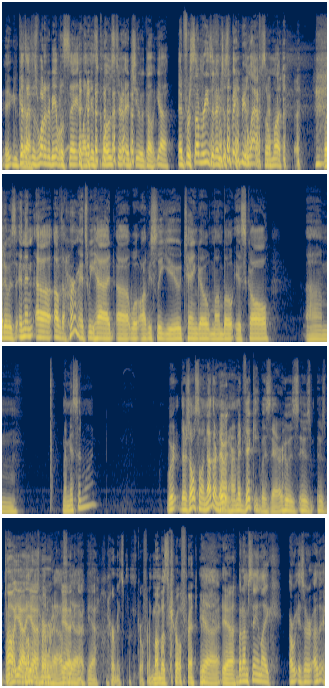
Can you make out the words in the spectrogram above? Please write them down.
because I just wanted to be able to say it like as close to, her, and she would go, "Yeah." And for some reason, it just made me laugh so much. But it was, and then uh, of the hermits, we had uh, well, obviously you, Tango, Mumbo, Iskall. Um, am I missing one? We're, there's also another non-hermit. Vicky was there, who's who's who's Oh yeah, Mumbo's yeah, hermit, half, yeah, yeah. yeah, hermit's girlfriend, Mumbo's girlfriend. Yeah, yeah. But I'm saying like, are, is there other?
